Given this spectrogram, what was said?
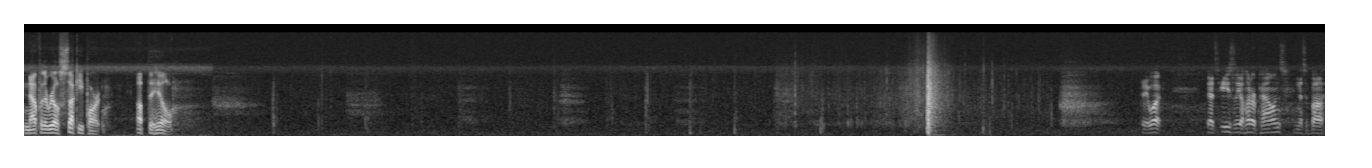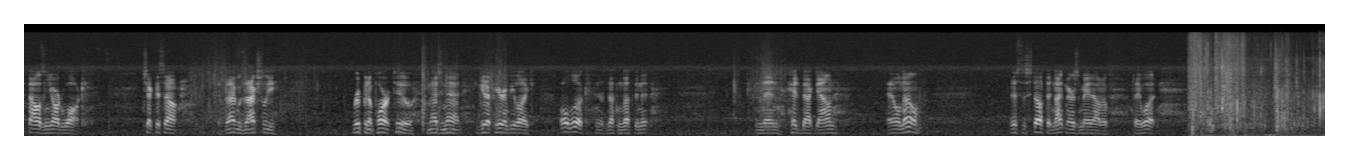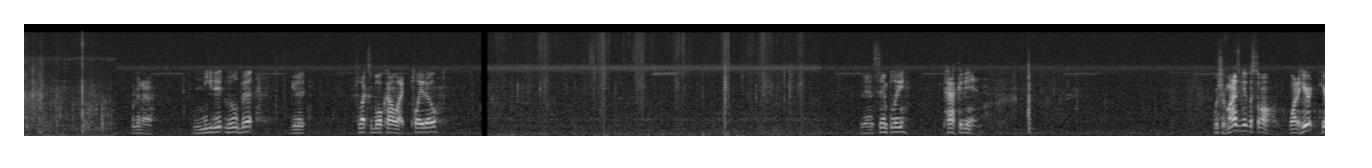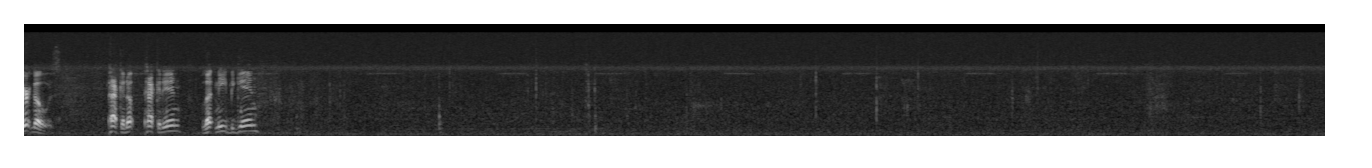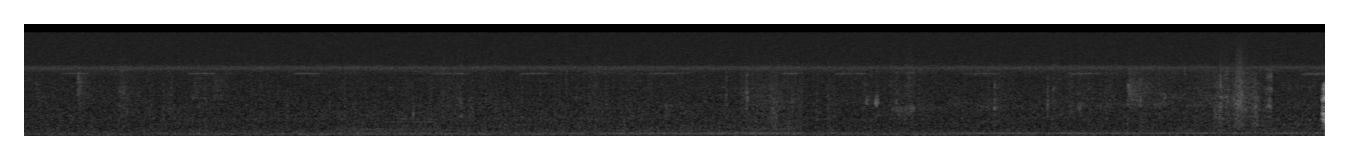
Now for the real sucky part, up the hill. Tell you what, that's easily 100 pounds and that's about a thousand yard walk. Check this out. The bag was actually ripping apart too. Imagine that. You get up here and be like, oh look, there's nothing left in it and then head back down. Hell no. This is stuff that nightmares are made out of. Tell you what. We're gonna knead it a little bit, get it flexible, kind of like Play-Doh. Then simply pack it in. Which reminds me of a song. Want to hear it? Here it goes. Pack it up, pack it in, let me begin.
